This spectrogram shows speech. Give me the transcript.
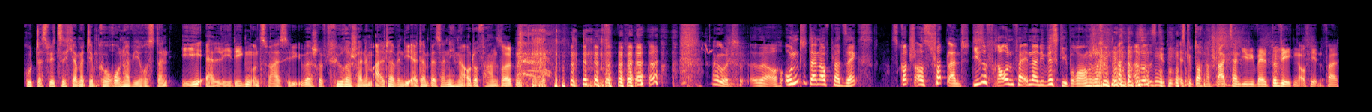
Gut, das wird sich ja mit dem Coronavirus dann eh erledigen. Und zwar ist hier die Überschrift Führerschein im Alter, wenn die Eltern besser nicht mehr Auto fahren sollten. Na gut. Also auch. Und dann auf Platz 6. Scotch aus Schottland. Diese Frauen verändern die Whiskybranche. also es gibt, es gibt auch noch Schlagzeilen, die die Welt bewegen, auf jeden Fall.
